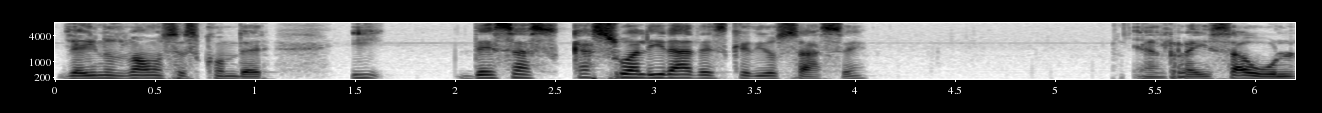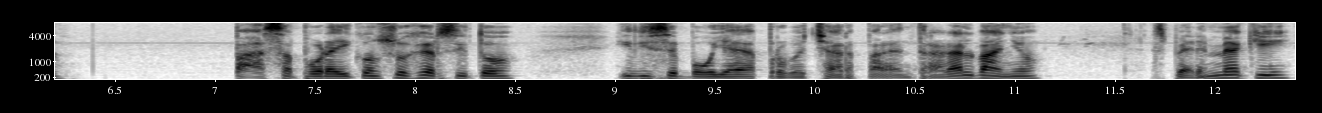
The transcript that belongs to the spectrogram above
y ahí nos vamos a esconder. Y de esas casualidades que Dios hace, el rey Saúl pasa por ahí con su ejército y dice voy a aprovechar para entrar al baño, espérenme aquí,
